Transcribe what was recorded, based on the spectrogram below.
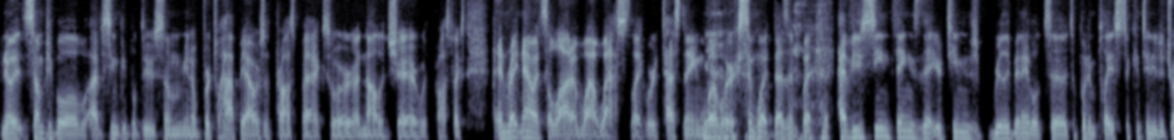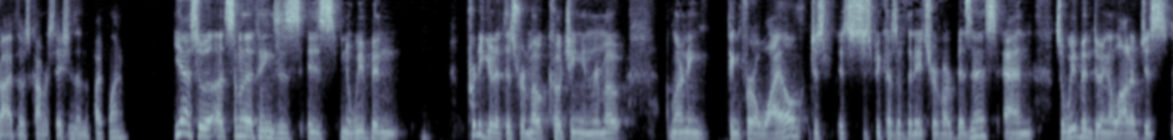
You know, some people, I've seen people do some, you know, virtual happy hours with prospects or a knowledge share with prospects. And right now it's a lot of Wild West. Like we're testing what yeah. works and what doesn't. But have you seen things that your team's really been able to, to put in place to continue to drive those conversations in the pipeline? Yeah, so uh, some of the things is is you know we've been pretty good at this remote coaching and remote learning thing for a while. Just it's just because of the nature of our business, and so we've been doing a lot of just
